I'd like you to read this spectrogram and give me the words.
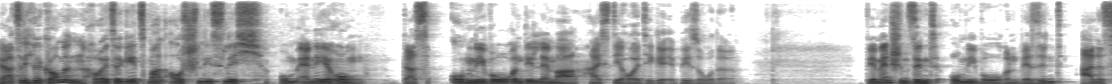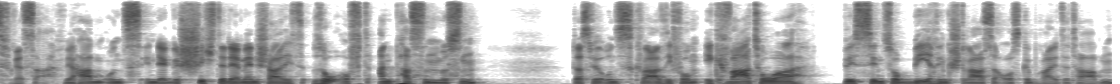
Herzlich willkommen. Heute geht es mal ausschließlich um Ernährung. Das Omnivoren-Dilemma heißt die heutige Episode. Wir Menschen sind Omnivoren, wir sind Allesfresser. Wir haben uns in der Geschichte der Menschheit so oft anpassen müssen, dass wir uns quasi vom Äquator bis hin zur Beringstraße ausgebreitet haben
